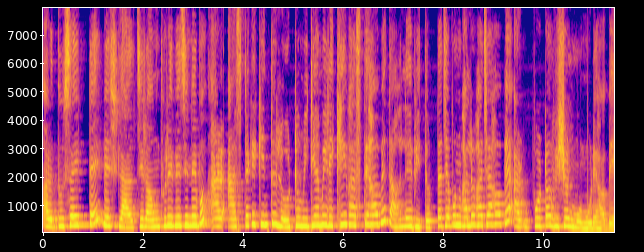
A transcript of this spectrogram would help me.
আর দু সাইডটাই বেশ লালচে রং ধরে ভেজে নেব। আর আঁচটাকে কিন্তু লো টু মিডিয়ামে রেখেই ভাজতে হবে, তাহলে ভিতরটা যেমন ভালো ভাজা হবে, আর উপরটাও ভীষণ মুড়মুড়ে হবে।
